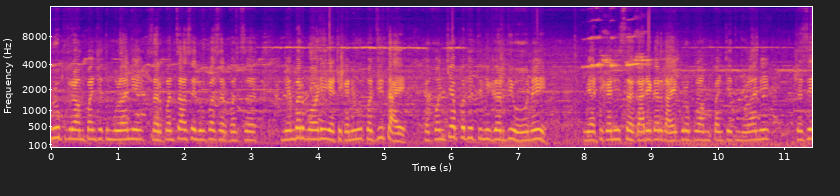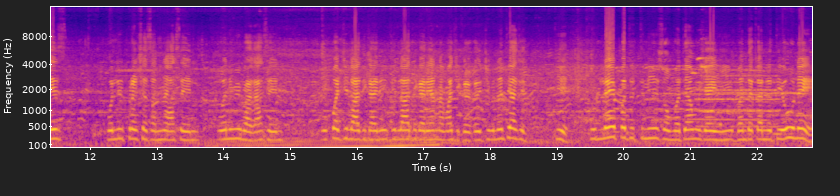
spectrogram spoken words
ग्रुप ग्रामपंचायत मुळाने सरपंच असेल उपसरपंच मेंबर बॉडी या ठिकाणी उपस्थित आहे. तर कोणत्या पद्धतीने गर्दी होऊ नये या ठिकाणी सहकार्य करत आहे ग्रुप ग्रामपंचायत मुळाने. तसेच पोलीस प्रशासन असेल वन विभाग असेल उपजिल्हाधिकारी जिल्हाधिकारी यांना माझी कळकळीची विनंती असेल की कुठल्याही पद्धतीने सोमत्यामुजा ही बंद करण्यात येऊ नये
